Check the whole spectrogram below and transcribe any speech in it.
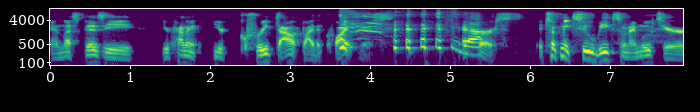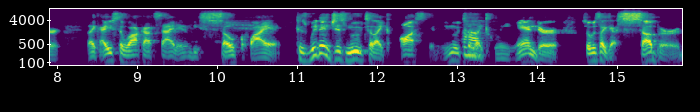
and less busy, you're kind of you're creeped out by the quietness yeah. at first. It took me two weeks when I moved here. Like I used to walk outside and it'd be so quiet because we didn't just move to like Austin. We moved to uh-huh. like Leander, so it was like a suburb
